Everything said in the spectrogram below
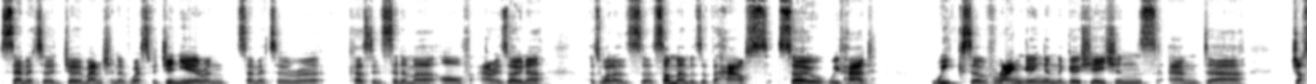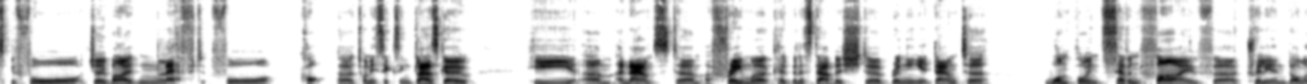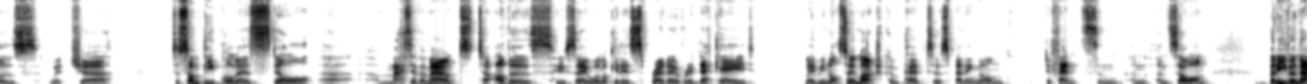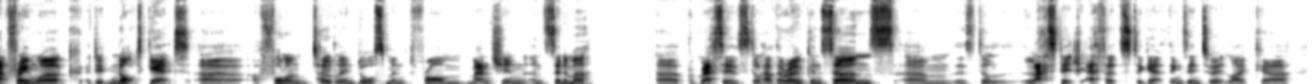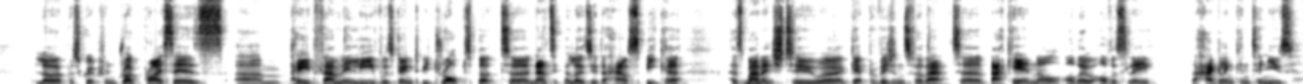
Senator Joe Manchin of West Virginia and Senator uh, Kyrsten Sinema of Arizona, as well as uh, some members of the House. So we've had weeks of wrangling and negotiations, and uh, just before Joe Biden left for COP26 in Glasgow, he um, announced um, a framework had been established, uh, bringing it down to 1.75 uh, trillion dollars, which uh, to some people is still uh, a massive amount. To others who say, "Well, look, it is spread over a decade, maybe not so much compared to spending on defense and and, and so on." But even that framework did not get uh, a full and total endorsement from Manchin and Sinema. Uh, progressives still have their own concerns. Um, there's still last ditch efforts to get things into it, like uh, lower prescription drug prices. Um, paid family leave was going to be dropped, but uh, Nancy Pelosi, the House Speaker, has managed to uh, get provisions for that uh, back in, although obviously the haggling continues.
